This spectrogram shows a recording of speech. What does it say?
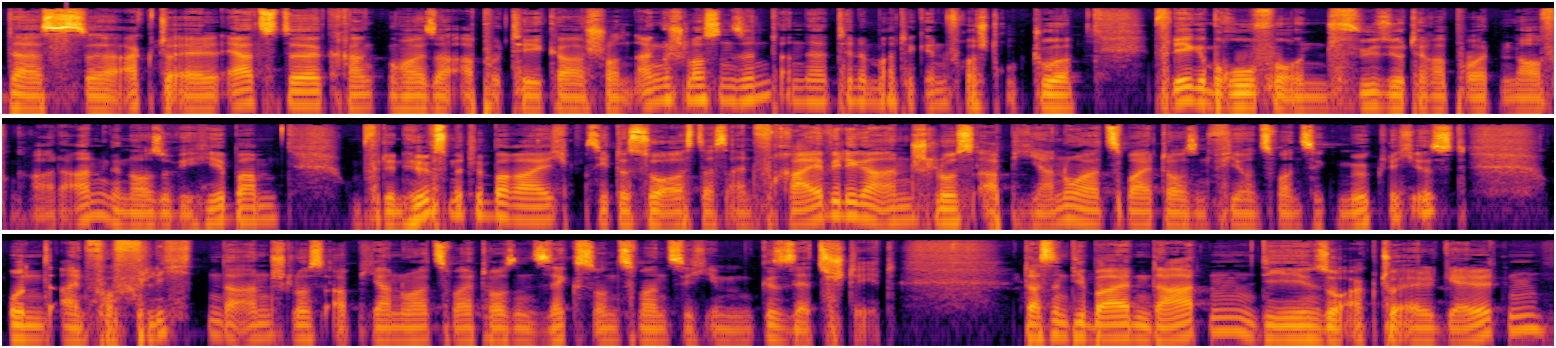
dass äh, aktuell Ärzte, Krankenhäuser, Apotheker schon angeschlossen sind an der Telematikinfrastruktur. Pflegeberufe und Physiotherapeuten laufen gerade an, genauso wie Hebammen. Und für den Hilfsmittelbereich sieht es so aus, dass ein freiwilliger Anschluss ab Januar 2024 2020 möglich ist und ein verpflichtender Anschluss ab Januar 2026 im Gesetz steht. Das sind die beiden Daten, die so aktuell gelten.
